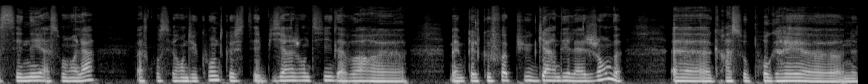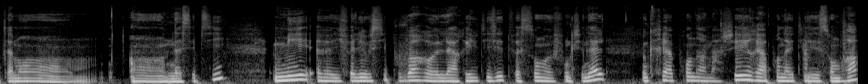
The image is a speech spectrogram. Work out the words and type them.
c'est né à ce moment-là parce qu'on s'est rendu compte que c'était bien gentil d'avoir même quelquefois pu garder la jambe grâce au progrès notamment en, asepsie, mais il fallait aussi pouvoir la réutiliser de façon fonctionnelle, donc réapprendre à marcher, réapprendre à utiliser son bras,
